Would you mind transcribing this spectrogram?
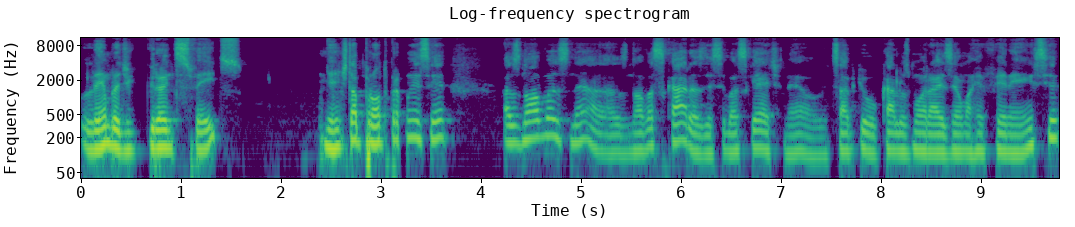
lembra de grandes feitos e a gente está pronto para conhecer as novas, né, as novas caras desse basquete, né? A gente sabe que o Carlos Moraes é uma referência,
